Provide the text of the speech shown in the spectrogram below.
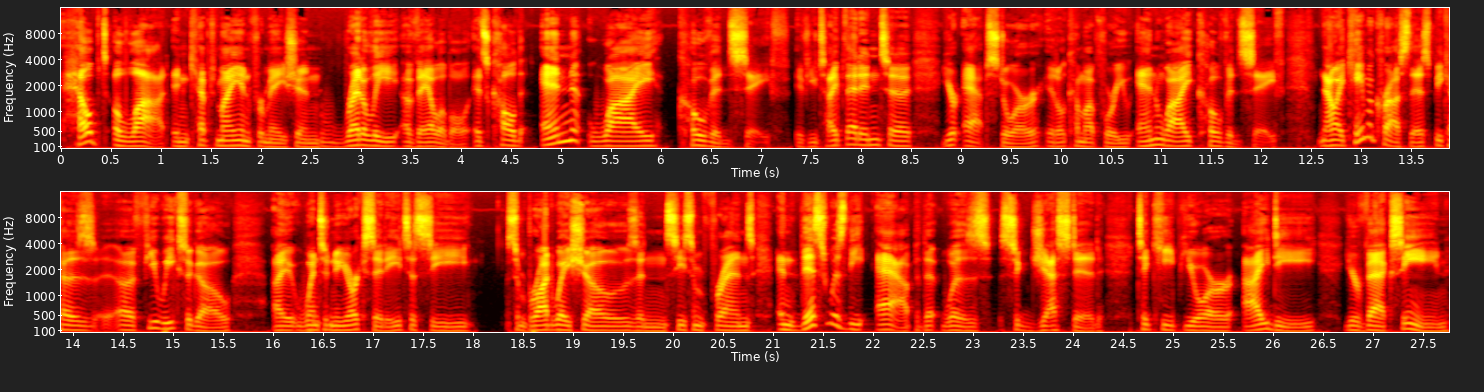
helped a lot and kept my information readily available. It's called NY COVID Safe. If you type that into your app store, it'll come up for you NY COVID Safe. Now, I came across this because a few weeks ago, I went to New York City to see some Broadway shows and see some friends. And this was the app that was suggested to keep your ID, your vaccine,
